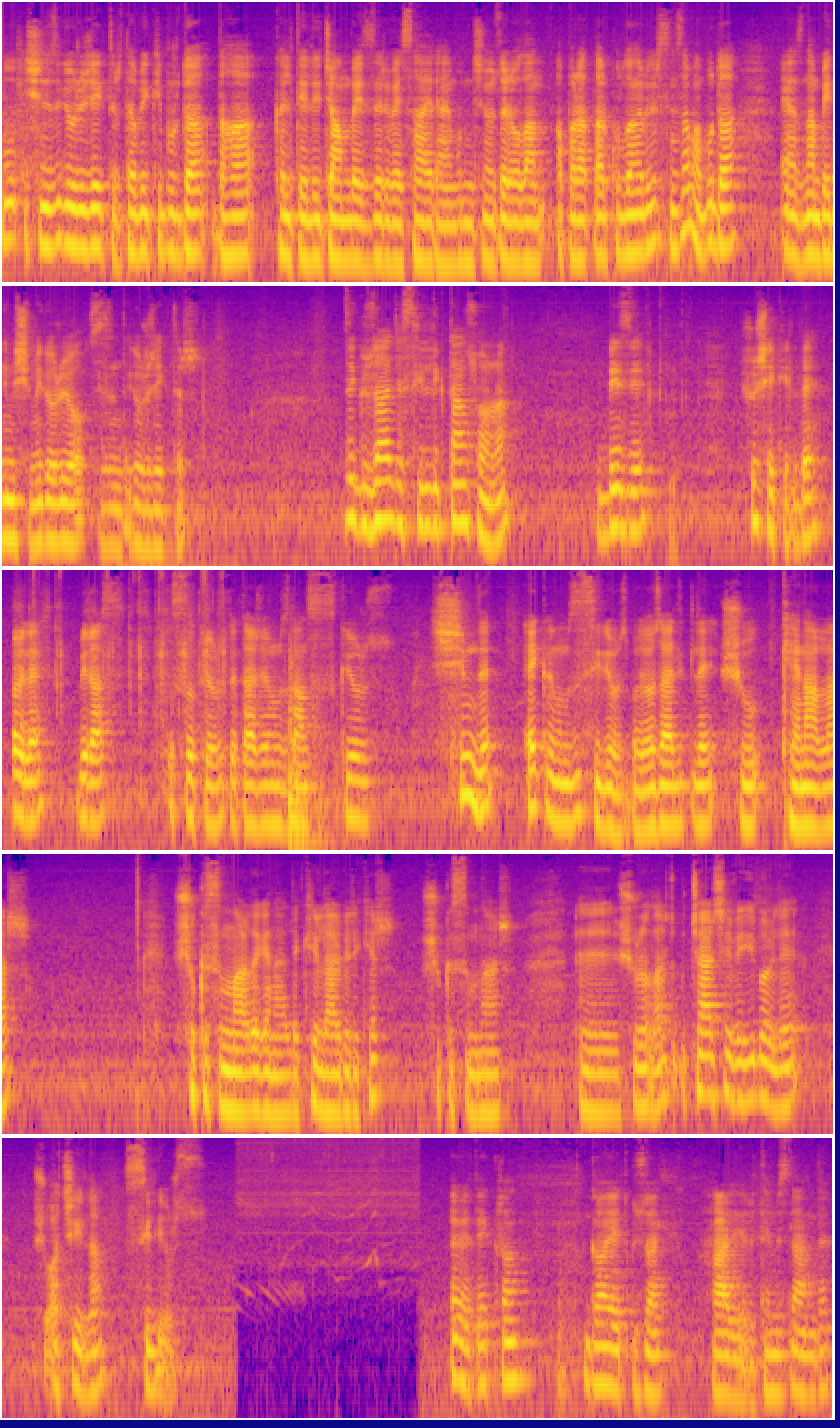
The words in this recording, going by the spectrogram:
Bu işinizi görecektir. Tabii ki burada daha kaliteli cam bezleri vesaire yani bunun için özel olan aparatlar kullanabilirsiniz ama bu da en azından benim işimi görüyor. Sizin de görecektir. Bezi güzelce sildikten sonra bezi şu şekilde böyle biraz ıslatıyoruz. Deterjanımızdan sıkıyoruz. Şimdi ekranımızı siliyoruz böyle özellikle şu kenarlar şu kısımlarda genelde kirler birikir. Şu kısımlar e, şuralar bu çerçeveyi böyle şu açıyla siliyoruz. Evet ekran gayet güzel. Her yeri temizlendi.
